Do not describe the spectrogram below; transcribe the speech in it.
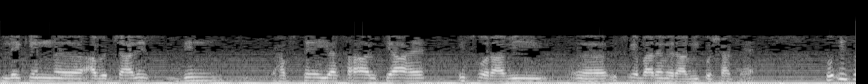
لیکن، اب چالیس دن ہفتے یا سال کیا ہے، اس کو راوی اس کے بارے میں راوی کو شک ہے۔ تو اس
